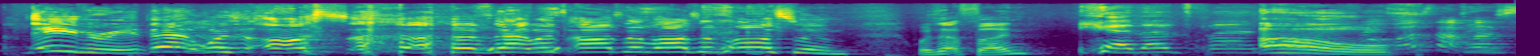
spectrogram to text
Whoa! Avery, that was awesome! That was awesome, awesome, awesome! Was that fun? Yeah, that's fun. Oh, What's that last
